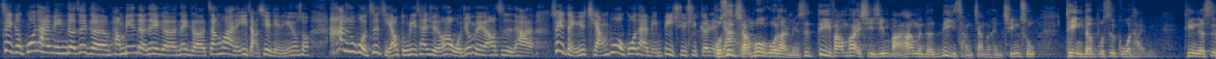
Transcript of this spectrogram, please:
这个郭台铭的这个旁边的那个那个彰化的议长谢点林又说，他如果自己要独立参选的话，我就没有要支持他了，所以等于强迫郭台铭必须去跟人不是强迫郭台铭，是地方派系已经把他们的立场讲得很清楚，挺的不是郭台铭，挺的是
